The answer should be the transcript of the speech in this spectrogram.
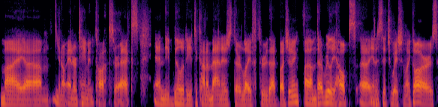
my um, you know entertainment costs are X, and the ability to kind of manage their life through that budgeting. Um, that really helps uh, in a situation like ours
